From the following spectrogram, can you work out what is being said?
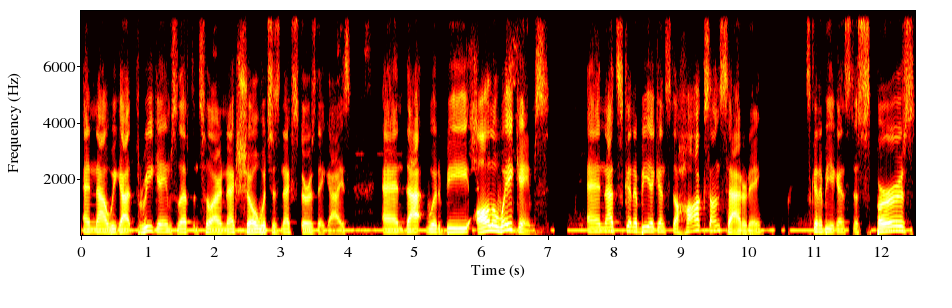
and now we got three games left until our next show, which is next Thursday, guys. And that would be all away games. And that's going to be against the Hawks on Saturday. It's going to be against the Spurs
